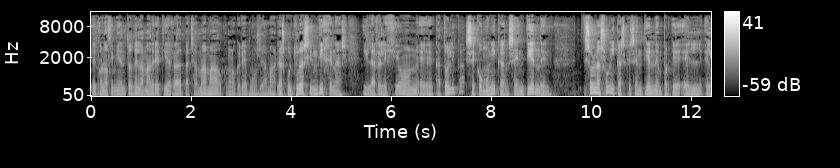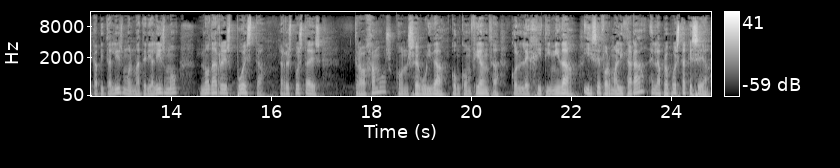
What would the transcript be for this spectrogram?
del conocimiento de la madre tierra de Pachamama o como lo queremos llamar. Las culturas indígenas y la religión eh, católica se comunican, se entienden, son las únicas que se entienden porque el, el capitalismo, el materialismo no da respuesta. La respuesta es Trabajamos con seguridad, con confianza, con legitimidad y se formalizará en la propuesta que sea.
